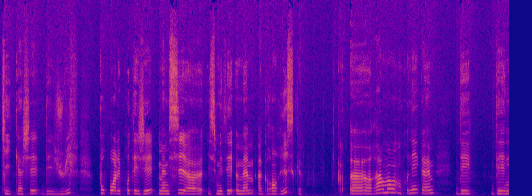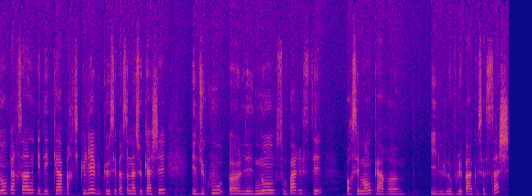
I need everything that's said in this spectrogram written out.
qui cachaient des juifs pour pouvoir les protéger, même si ils se mettaient eux-mêmes à grand risque. Rarement, on prenait quand même des, des noms de personnes et des cas particuliers, vu que ces personnes-là se cachaient et du coup, euh, les noms sont pas restés, forcément, car euh, ils ne voulaient pas que ça se sache.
